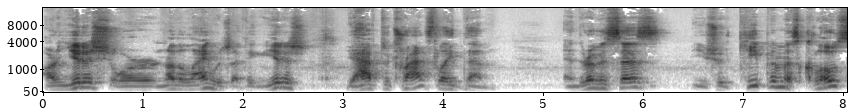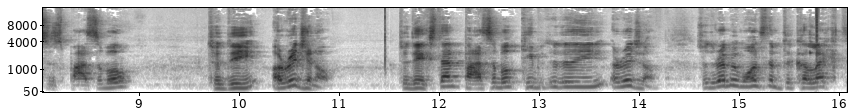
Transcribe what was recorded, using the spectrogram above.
are in Yiddish or another language, I think Yiddish. You have to translate them. And the Rebbe says you should keep them as close as possible to the original. To the extent possible, keep it to the original. So the Rebbe wants them to collect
